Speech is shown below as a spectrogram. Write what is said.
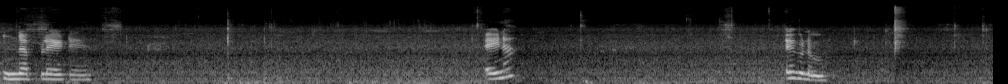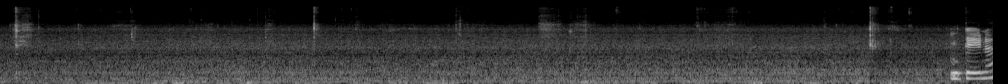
In ప్లేట్ plate is. అయినా ఎగుడమ్మ ఇంకైనా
